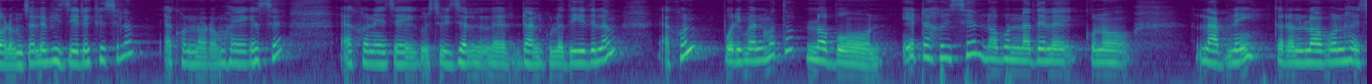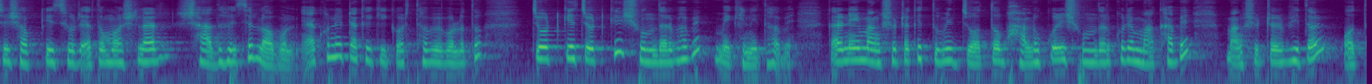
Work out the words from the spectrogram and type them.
গরম জলে ভিজিয়ে রেখেছিলাম। এখন নরম হয়ে গেছে। এখন এই যে ঝালের ডালগুলো দিয়ে দিলাম। এখন পরিমাণ মতো লবণ। এটা হয়েছে লবণ না দিলে কোনো লাভ নেই, কারণ লবণ হয়েছে সব কিছুর এত মশলার স্বাদ হয়েছে লবণ। এখন এটাকে কি করতে হবে বলো তো? চটকে চটকে সুন্দরভাবে মেখে নিতে হবে। কারণ এই মাংসটাকে তুমি যত ভালো করে সুন্দর করে মাখাবে, মাংসটার ভিতর অত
